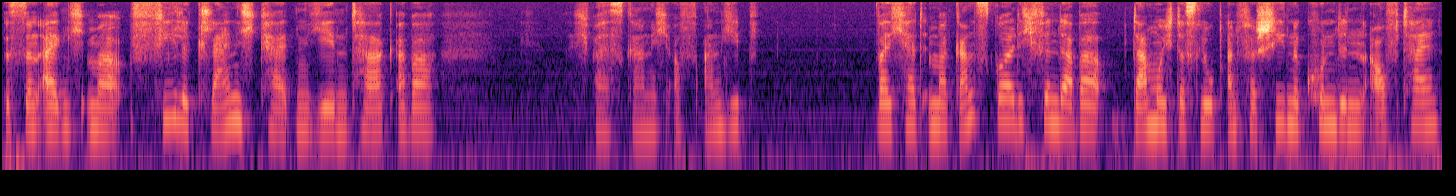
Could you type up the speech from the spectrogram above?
es sind eigentlich immer viele Kleinigkeiten jeden Tag, aber ich weiß gar nicht auf Anhieb, weil ich halt immer ganz goldig finde, aber da muss ich das Lob an verschiedene Kundinnen aufteilen.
